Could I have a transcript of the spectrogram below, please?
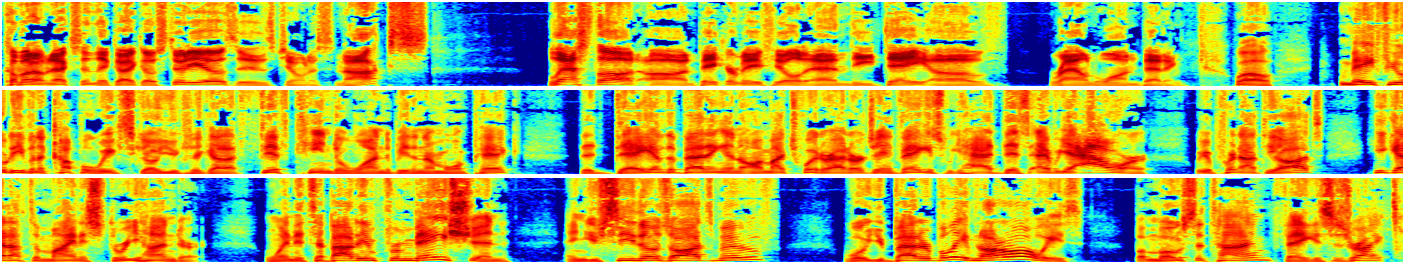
Coming up next in the Geico Studios is Jonas Knox. Last thought on Baker Mayfield and the day of round one betting. Well, Mayfield, even a couple weeks ago, you could have got a 15 to 1 to be the number one pick. The day of the betting, and on my Twitter at RJ in Vegas, we had this every hour. We were putting out the odds. He got up to minus 300. When it's about information and you see those odds move, well, you better believe, not always, but most of the time, Vegas is right.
